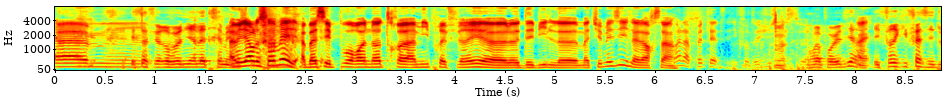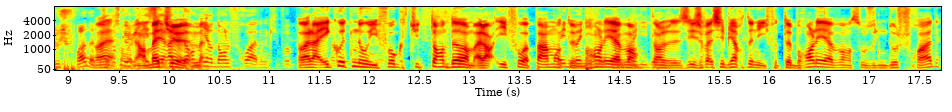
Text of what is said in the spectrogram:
Euh, Et ça fait revenir l'être aimé. Améliore le sommeil. Ah bah c'est pour euh, notre ami préféré, euh, le débile Mathieu Mézil, alors ça. Voilà, peut-être. Il faudrait juste. Ouais. qu'il se- On va pour lui dire. Ouais. Il faudrait qu'il fasse des douches froides. Ouais. peut-être Parce que qu'on lui, va- Alors, il sert Mathieu, à dormir dans le froid, donc il faut. Voilà, pas- écoute-nous, il faut que tu t'endormes. Alors, il faut apparemment Pas te branler idée, pas avant. Attends, si je- j'ai bien retenu, il faut te branler avant sous une douche froide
